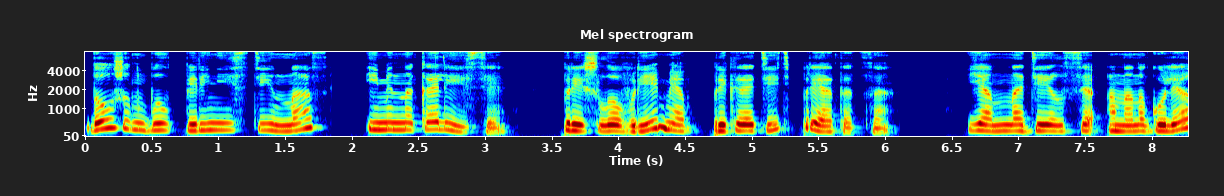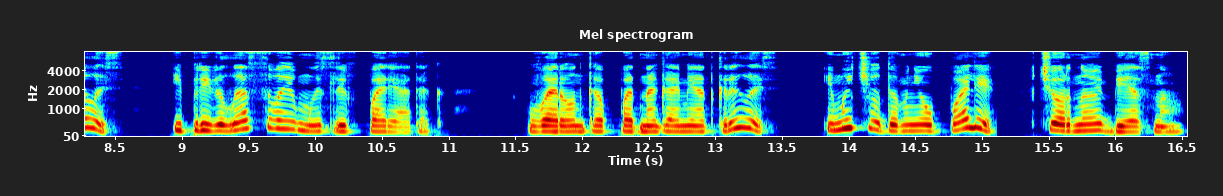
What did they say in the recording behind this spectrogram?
должен был перенести нас именно к Алисе. Пришло время прекратить прятаться. Я надеялся, она нагулялась и привела свои мысли в порядок. Воронка под ногами открылась, и мы чудом не упали в черную бездну.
